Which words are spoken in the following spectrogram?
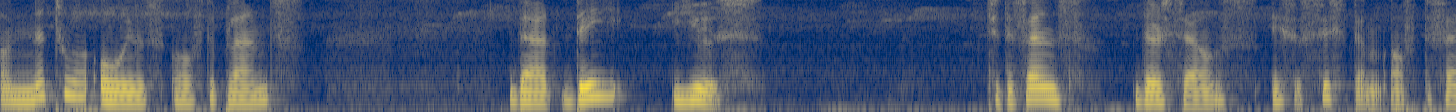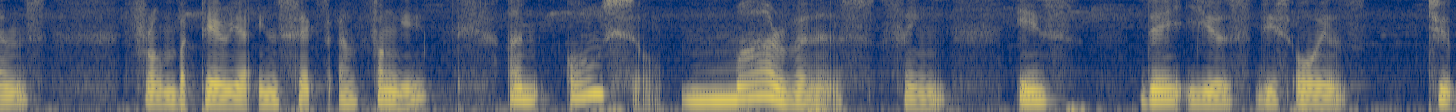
natural oils of the plants that they use to defend themselves. Is a system of defense from bacteria, insects, and fungi. And also, marvelous thing is they use these oils to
